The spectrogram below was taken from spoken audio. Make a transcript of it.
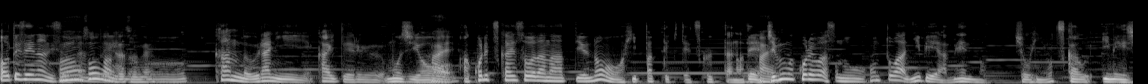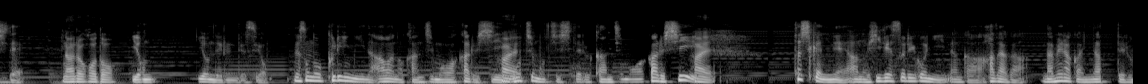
お手製なんですよ。そうなんですねあの缶の裏に書いてる文字を、はいあこれ使えそうだなっていうのを引っ張ってきて作ったので、はい自分はこれはその本当はニベア麺の商品を使うイメージでなるほど。読ん読んでるんですよ。でそのクリーミーな泡の感じもわかるし、はいもちもちしてる感じもわかるし、はい。確かにねあのひげ剃り後になんか肌が滑らかになってる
